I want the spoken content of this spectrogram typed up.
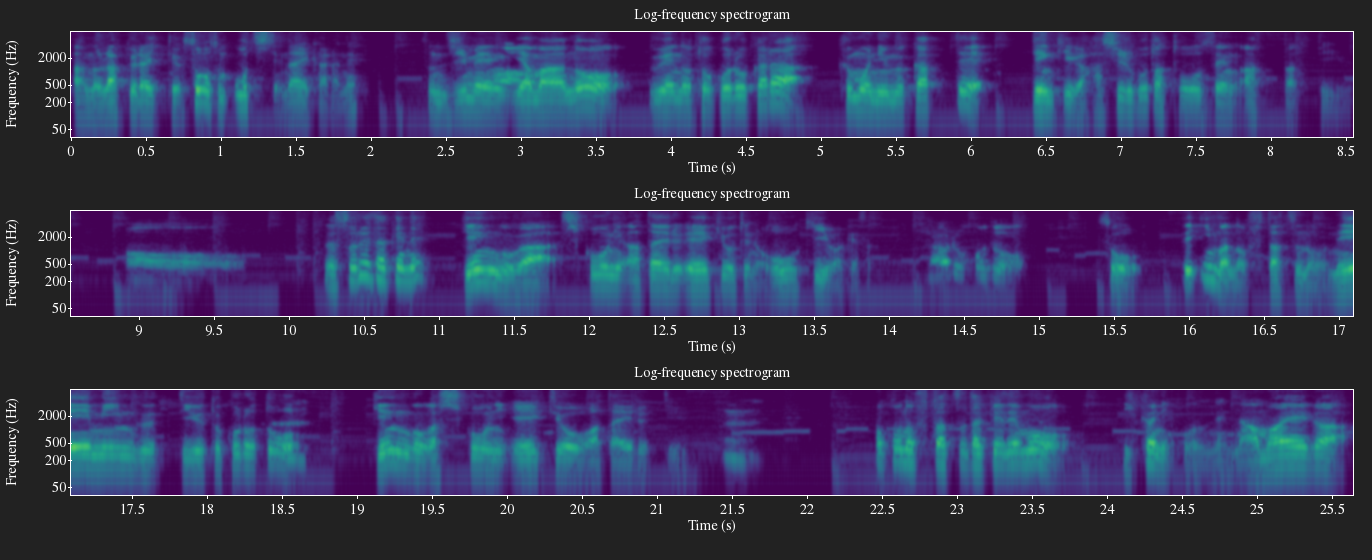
あの落雷ってそもそも落ちてないからね。その地面山の上のところから雲に向かって電気が走ることは当然あったっていう。あそれだけね、言語が思考に与える影響というのは大きいわけさ。ー、なるほど。そう。で、今の2つのネーミングっていうところと、うん言語が思考に影響を与えるっていう。うん。まあこの2つだけでも、いかにこのね、名前が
